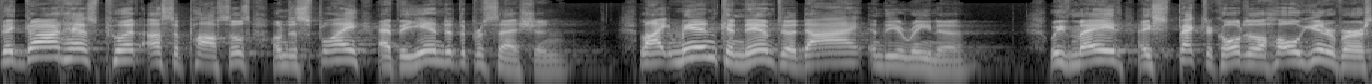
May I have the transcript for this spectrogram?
that God has put us apostles on display at the end of the procession, like men condemned to die in the arena. We've made a spectacle to the whole universe,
